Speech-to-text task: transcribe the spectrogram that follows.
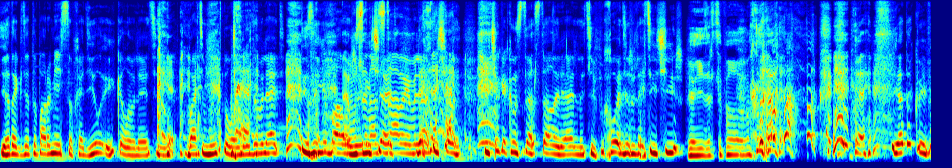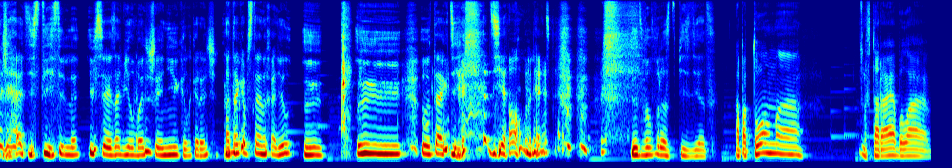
Я так где-то пару месяцев ходил и икал, блядь. Батя мыкнул, он говорит, да, блядь, ты заебал учать». отсталый, Да, блядь. ты чё, ты чё, как он отсталый реально, типа, ходишь, блядь, и учишь. Я из Арцепалова. Я такой, блядь, действительно. И все, я забил большой никол, короче. А так я постоянно ходил. «Э, э», Вот так де- делал, блядь. Это был просто пиздец. А потом а, вторая была...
